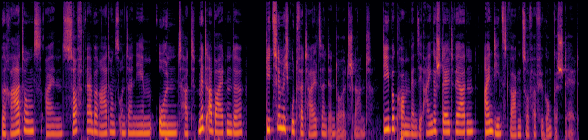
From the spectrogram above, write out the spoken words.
Beratungs-, ein Softwareberatungsunternehmen und hat Mitarbeitende, die ziemlich gut verteilt sind in Deutschland. Die bekommen, wenn sie eingestellt werden, einen Dienstwagen zur Verfügung gestellt.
